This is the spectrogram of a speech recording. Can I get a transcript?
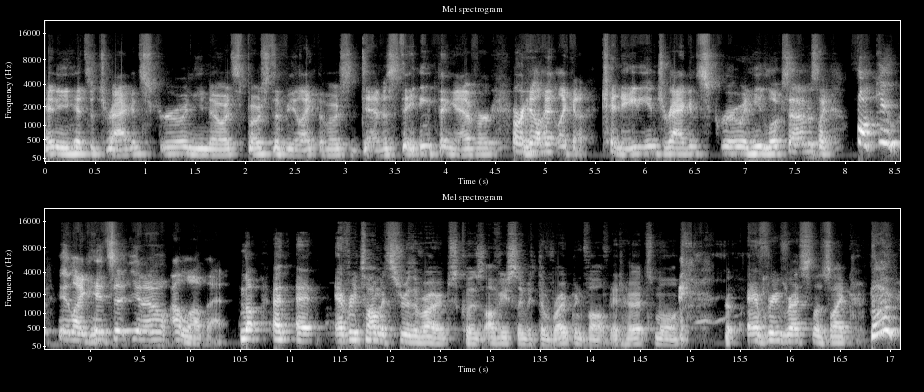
and he hits a dragon screw and you know it's supposed to be like the most devastating thing ever. Or he'll hit like a Canadian dragon screw and he looks at him and is like, fuck you, and like hits it, you know. I love that. no, and, and every time it's through the ropes, because obviously with the rope involved, it hurts more. But every wrestler's like, no,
